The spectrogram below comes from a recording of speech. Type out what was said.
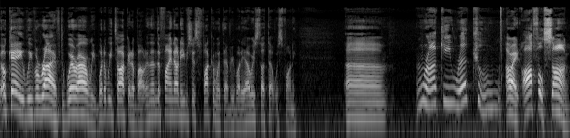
okay, we've arrived. Where are we? What are we talking about? And then to find out he was just fucking with everybody. I always thought that was funny. Um, Rocky Raccoon. All right, awful song.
